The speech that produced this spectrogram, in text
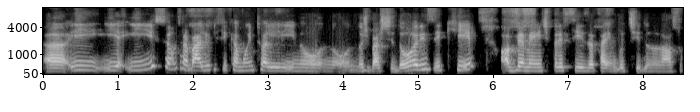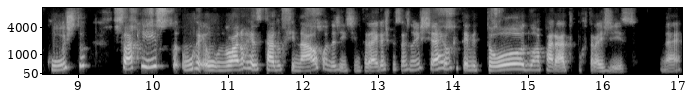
Uh, e, e, e, isso é um trabalho que fica muito ali no, no, nos bastidores e que, obviamente, precisa estar embutido no nosso custo, só que isso, o, o, lá no resultado final, quando a gente entrega, as pessoas não enxergam que teve todo um aparato por trás disso, né?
